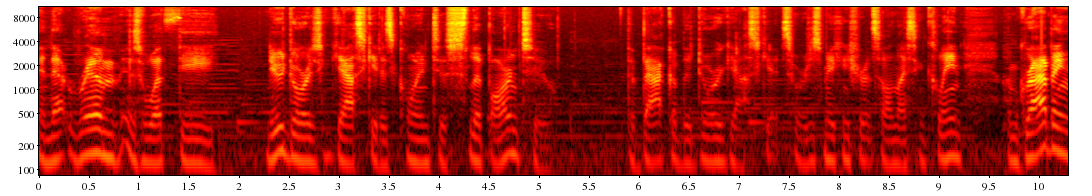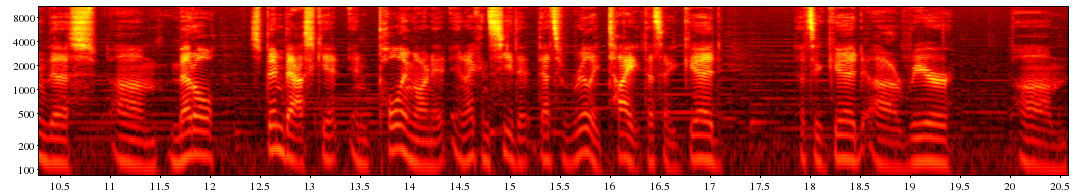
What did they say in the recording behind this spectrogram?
And that rim is what the new doors gasket is going to slip onto the back of the door gasket. So we're just making sure it's all nice and clean. I'm grabbing this um, metal spin basket and pulling on it and I can see that that's really tight. That's a good, that's a good uh, rear um,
